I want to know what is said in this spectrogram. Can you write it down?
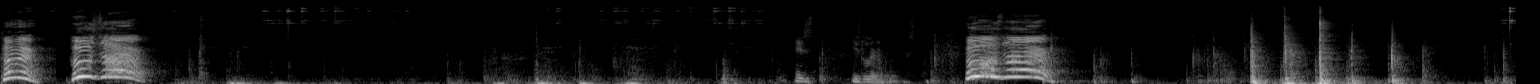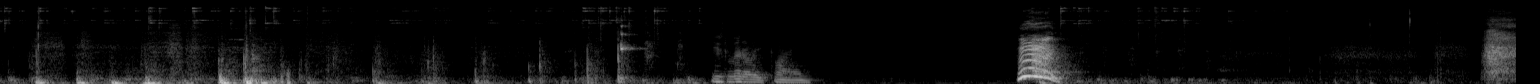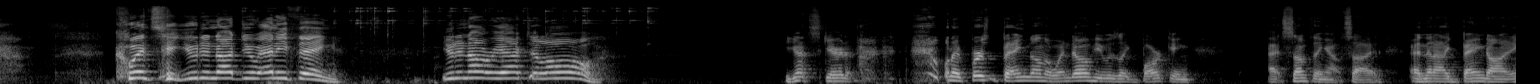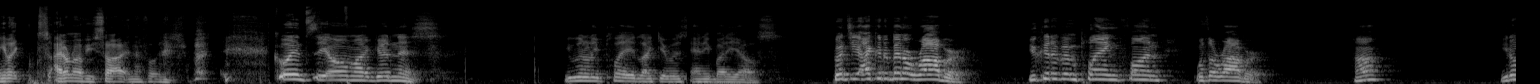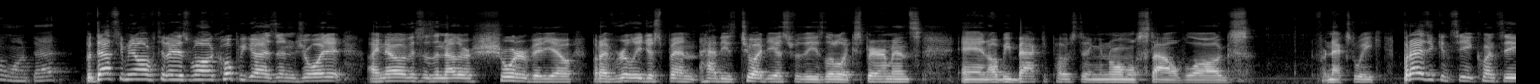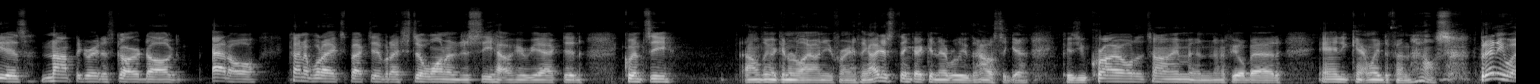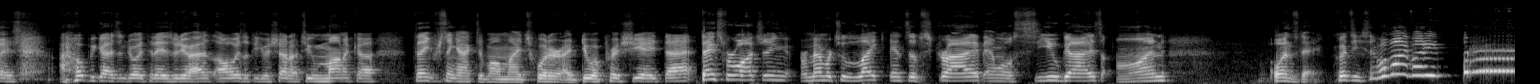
Come here! Who's there? He's he's literally just Who's there? He's literally playing. Hey! Quincy, you did not do anything. You did not react at all. He got scared when I first banged on the window. He was like barking at something outside, and then I like, banged on it. And he like I don't know if you saw it in the footage, but Quincy, oh my goodness, you literally played like it was anybody else. Quincy, I could have been a robber. You could have been playing fun with a robber, huh? You don't want that. But that's to be all for today's vlog. Hope you guys enjoyed it. I know this is another shorter video, but I've really just been, had these two ideas for these little experiments, and I'll be back to posting normal style vlogs for next week. But as you can see, Quincy is not the greatest guard dog at all. Kind of what I expected, but I still wanted to see how he reacted. Quincy, I don't think I can rely on you for anything. I just think I can never leave the house again because you cry all the time and I feel bad and you can't really defend the house. But anyways, I hope you guys enjoyed today's video. As always, I'd like to give a shout out to Monica. Thank you for staying active on my Twitter. I do appreciate that. Thanks for watching. Remember to like and subscribe and we'll see you guys on Wednesday. Quincy, say bye-bye, buddy.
